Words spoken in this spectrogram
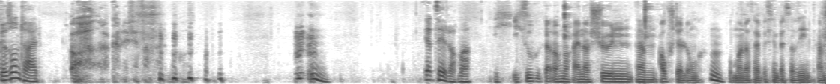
Gesundheit. Oh, da kam der Pfeffer. Erzähl doch mal. Ich, ich suche gerade auch nach einer schönen ähm, Aufstellung, wo man das ein bisschen besser sehen kann.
